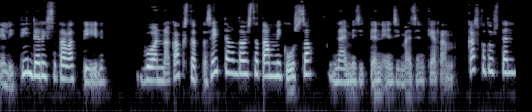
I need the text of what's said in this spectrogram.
Eli Tinderissä tavattiin vuonna 2017 tammikuussa. Näimme sitten ensimmäisen kerran kasvotusten.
